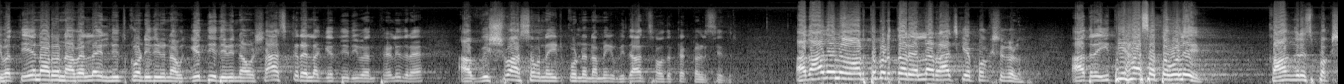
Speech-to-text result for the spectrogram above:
ಇವತ್ತೇನಾದ್ರು ನಾವೆಲ್ಲ ಇಲ್ಲಿ ನಿಂತ್ಕೊಂಡಿದ್ದೀವಿ ನಾವು ಗೆದ್ದಿದ್ದೀವಿ ನಾವು ಶಾಸಕರೆಲ್ಲ ಗೆದ್ದಿದ್ದೀವಿ ಅಂತ ಹೇಳಿದ್ರೆ ಆ ವಿಶ್ವಾಸವನ್ನು ಇಟ್ಕೊಂಡು ನಮಗೆ ವಿಧಾನಸೌಧಕ್ಕೆ ಕಳಿಸಿದ್ರು. ಅದಾದ ಅರ್ಥ ಬಿಡ್ತಾರೆ ಎಲ್ಲ ರಾಜಕೀಯ ಪಕ್ಷಗಳು. ಆದರೆ ಇತಿಹಾಸ ತಗೊಳ್ಳಿ, ಕಾಂಗ್ರೆಸ್ ಪಕ್ಷ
